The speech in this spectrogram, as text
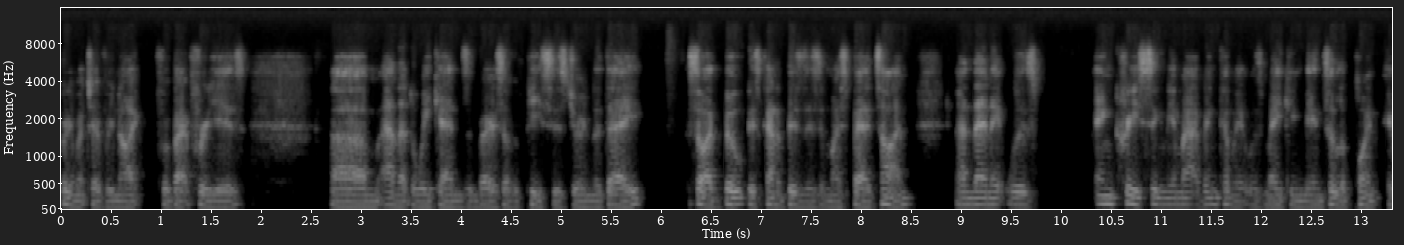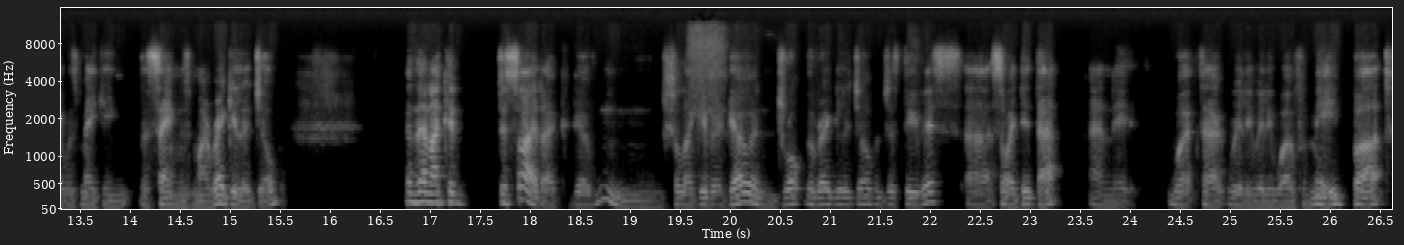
pretty much every night for about three years. Um, and at the weekends and various other pieces during the day. So I built this kind of business in my spare time. And then it was increasing the amount of income it was making me until the point it was making the same as my regular job. And then I could decide I could go, hmm, shall I give it a go and drop the regular job and just do this? Uh, so I did that. And it worked out really, really well for me. But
